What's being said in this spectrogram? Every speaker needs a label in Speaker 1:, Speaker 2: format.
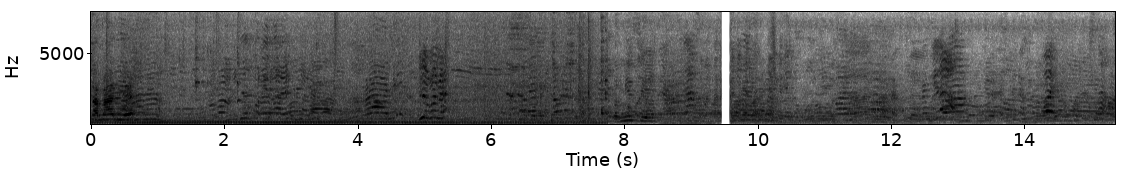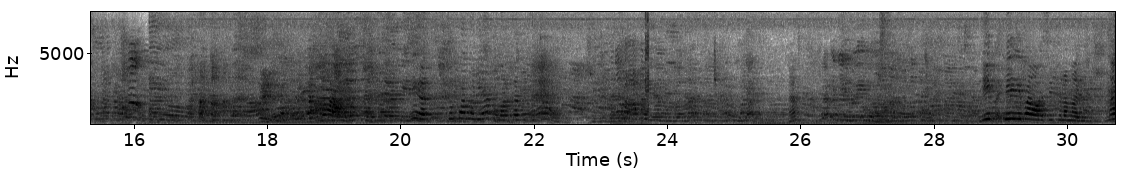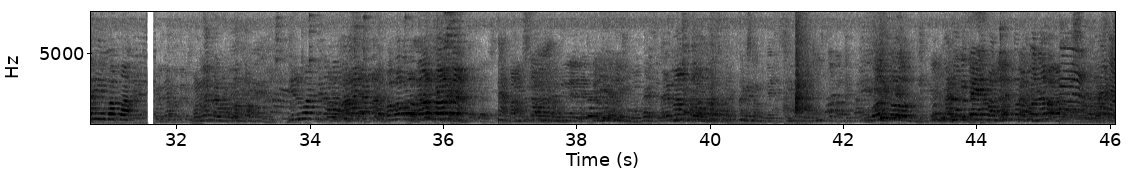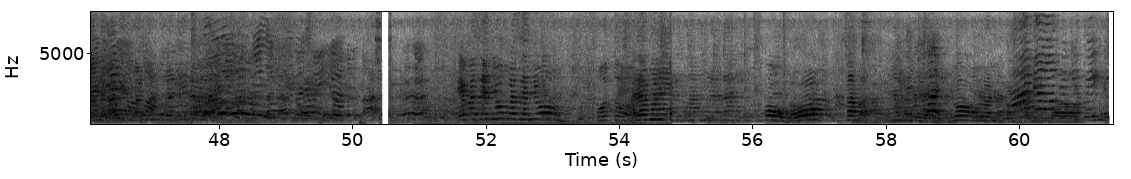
Speaker 1: Kamari
Speaker 2: iya, ya. Permisi. Di, di bawah situ lah mari. Mari Bapak. Di luar Senyum, Senyum. Oh, Tá Acaba.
